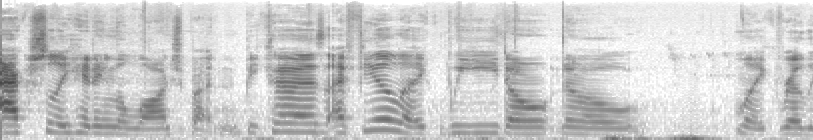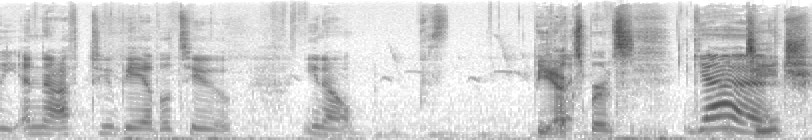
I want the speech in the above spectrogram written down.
actually hitting the launch button because I feel like we don't know like really enough to be able to, you know, Be experts, yeah. teach.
